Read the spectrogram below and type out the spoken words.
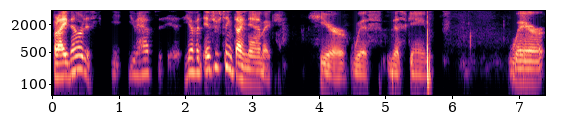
But I noticed you have you have an interesting dynamic here with this game where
